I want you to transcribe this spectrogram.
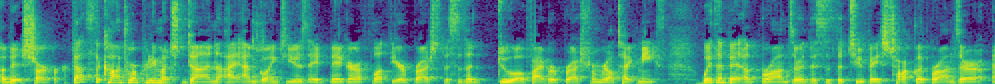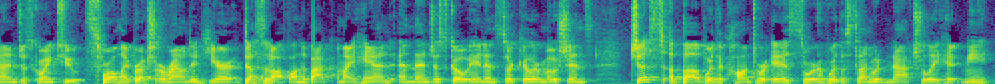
a bit sharper. That's the contour pretty much done. I am going to use a bigger, fluffier brush. This is a duo fiber brush from Real Techniques with a bit of bronzer. This is the Too Faced Chocolate Bronzer. I'm just going to swirl my brush around in here, dust it off on the back of my hand, and then just go in in circular motions just above where the contour is, sort of where the sun would naturally hit me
